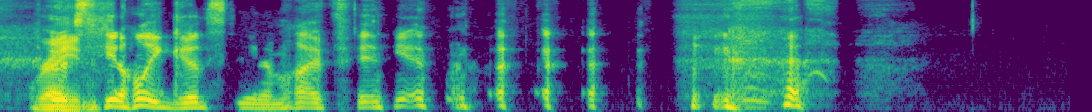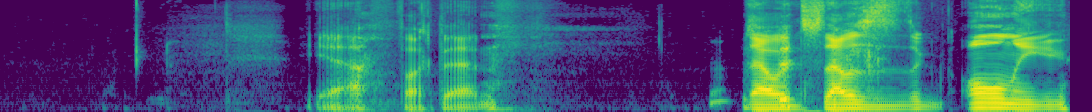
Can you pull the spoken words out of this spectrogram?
right. It's the only good scene in my opinion. Yeah, fuck that. That was that was the only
